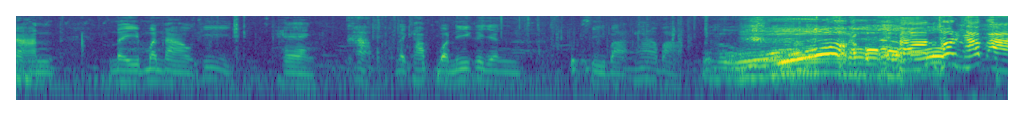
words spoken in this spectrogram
การในมะนาวที่แพงครับ นะครับ วันนี้ก็ยัง 4บาท5บาทโอ้เอ่อโทษครับอะ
